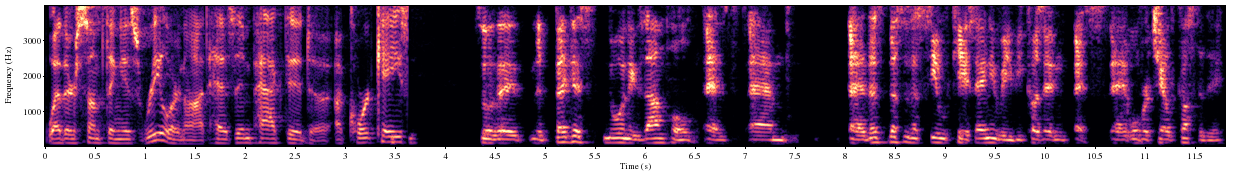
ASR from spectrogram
whether something is real or not has impacted a, a court case. So the, the biggest known example is um, uh, this. This is a sealed case anyway because it, it's uh, over child custody,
